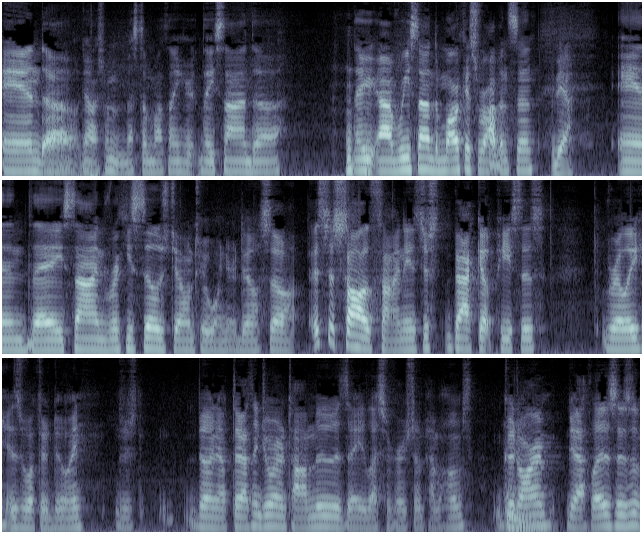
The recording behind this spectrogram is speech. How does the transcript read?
and uh, gosh, I messed up my thing here. They signed, uh, they uh, re-signed Demarcus Robinson, Yeah. And they signed Ricky Seals-Jones to a one-year deal. So it's just solid signings, just backup pieces. Really, is what they're doing. Just building up there. I think Jordan Ta'amu is a lesser version of Pat Mahomes. Good Mm. arm, good athleticism,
